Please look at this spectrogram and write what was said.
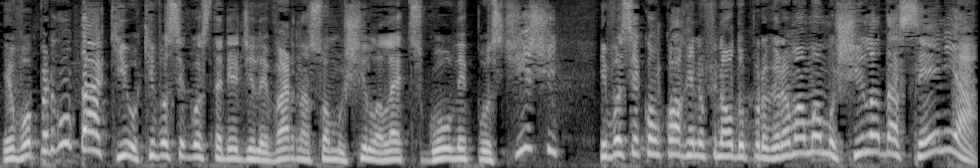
eu vou perguntar aqui o que você gostaria de levar na sua mochila Let's Go Lepostiche e você concorre no final do programa a uma mochila da CNA.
